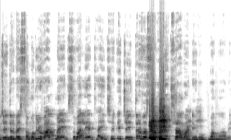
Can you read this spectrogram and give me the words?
ચૈતરભાઈ, સમગ્ર વાતમાં એક સવાલ એ થાય છે કે ચૈત્ર વસાવાને શા માટે રોકવામાં આવે?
